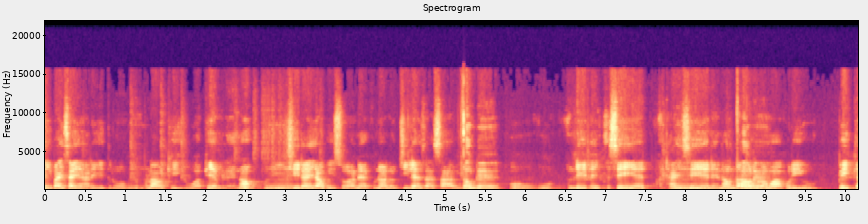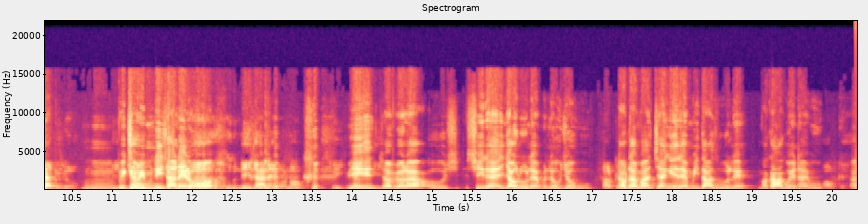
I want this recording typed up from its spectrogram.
စိတ်ပိုင်းဆိုင်ရာတွေသူတို့ဘယ်လောက်ထိဟိုဟာဖြစ်မလဲเนาะဒီခြေတန်းရောက်ပြီဆိုတာနဲ့ခုနကလိုကြီးလန့်စာစားပြီး ဟုတ်တယ် ဟိုဟိုအနေထိအစင်းရဲအထိုင်စင်းရဲနဲ့เนาะဒါ ဟုတ်တယ် တော့မှအခုထိဟိုပ ပေကတ်ပြီးတော့ อืมပိတ်ကပ်ပြီးမနေချနဲ့တော့ မနေချနဲ့ပေါ့နော်ပေက ပြီး တ် ရင် ပြီး ကျွန်တော်ပြောတာဟိုရှေ့တန်းရောက်လို့လည်းမလုံခြုံဘူး ဟုတ်တယ် နောက်တန်းမှာကြံခဲ့တဲ့မိသားစုကိုလည်းမကာကွယ်နိုင်ဘူး ဟုတ်တယ် အဲ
